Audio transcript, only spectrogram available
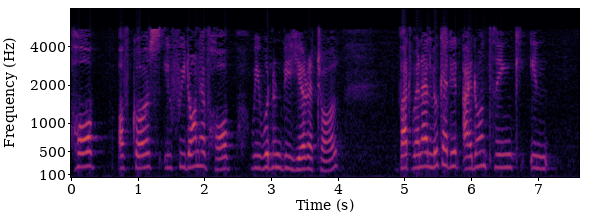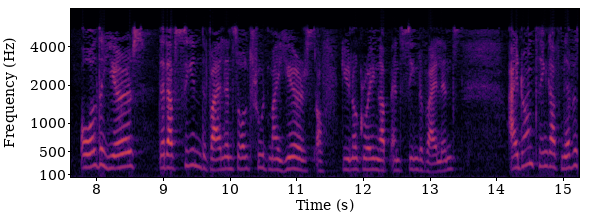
Hope, of course, if we don't have hope, we wouldn't be here at all. But when I look at it, I don't think in all the years that I've seen the violence all through my years of, you know, growing up and seeing the violence, I don't think I've never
